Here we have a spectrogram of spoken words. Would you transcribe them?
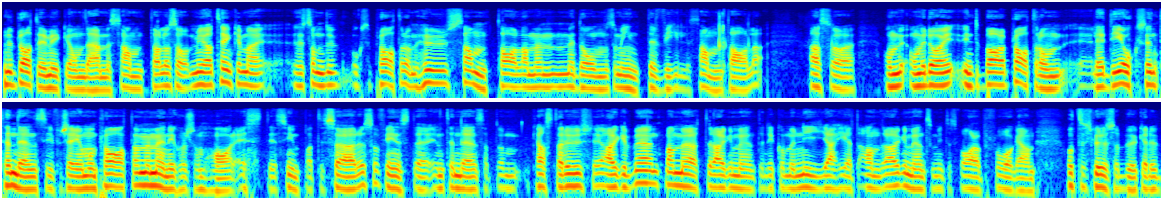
Du pratar ju mycket om det här med samtal och så, men jag tänker mig, som du också pratar om, hur samtala med, med de som inte vill samtala? Alltså, om, vi- om vi då inte bara pratar om, eller det är också en tendens i och för sig, om man pratar med människor som har SD-sympatisörer så finns det en tendens att de kastar ur sig argument, man möter argumenten, det kommer nya, helt andra argument som inte svarar på frågan och till slut så brukar det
